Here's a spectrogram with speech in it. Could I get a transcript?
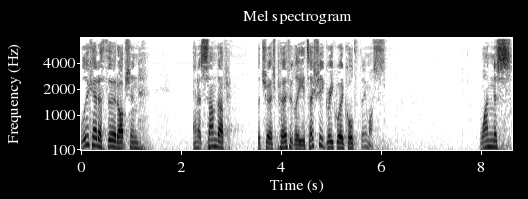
Luke had a third option, and it summed up the church perfectly. It's actually a Greek word called thumos. Oneness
